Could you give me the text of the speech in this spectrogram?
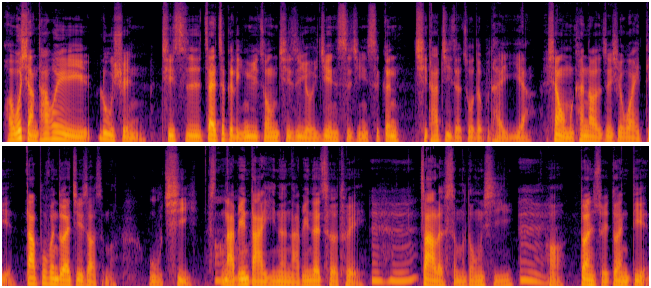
啊，我想他会入选。其实，在这个领域中，其实有一件事情是跟其他记者做的不太一样。像我们看到的这些外电，大部分都在介绍什么武器，哪边打赢了，哪边在撤退，嗯哼，炸了什么东西，嗯，好，断水断电，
